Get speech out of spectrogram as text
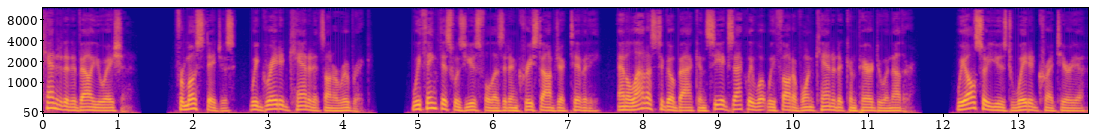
Candidate evaluation. For most stages, we graded candidates on a rubric. We think this was useful as it increased objectivity, and allowed us to go back and see exactly what we thought of one candidate compared to another. We also used weighted criteria,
